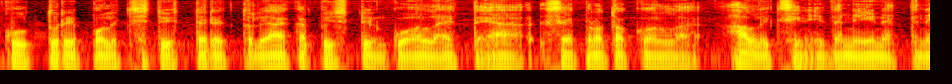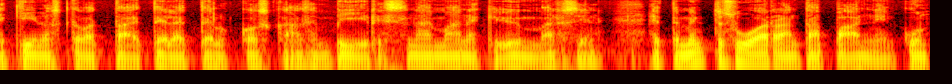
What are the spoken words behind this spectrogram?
kulttuuripoliittiset yhteydet oli aika pystyyn kuolleet ja se protokolla hallitsi niitä niin, että ne kiinnostavat taiteilijat ei ollut koskaan sen piirissä, näin mä ainakin ymmärsin. Että menette suoraan tapaan niin kuin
